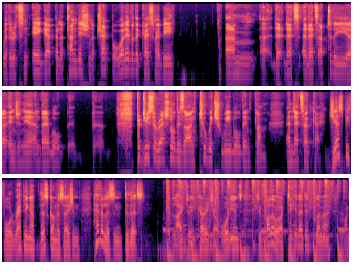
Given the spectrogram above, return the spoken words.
whether it's an air gap and a tundish and a trap or whatever the case may be. Um, uh, that, that's uh, that's up to the uh, engineer, and they will uh, produce a rational design to which we will then plumb, and that's okay. Just before wrapping up this conversation, have a listen to this. We'd like to encourage our audience to follow Articulated Plumber on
